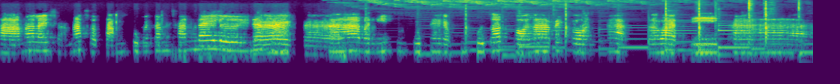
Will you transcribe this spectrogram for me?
ถามอะไรสามารถสอบถามครูประจำชั้นได้เลยนะได้คะค่ะค่ะวันนี้คุณครูแพรกับคุณครูจอดขอลาไปก่อนค่ะ สวัสดีค่ะ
